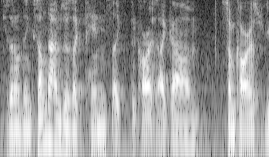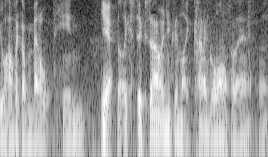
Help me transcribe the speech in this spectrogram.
Because I don't think sometimes there's like pins, like the car, like um, some cars you'll have like a metal pin Yeah. that like sticks out, and you can like kind of go off of that. But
